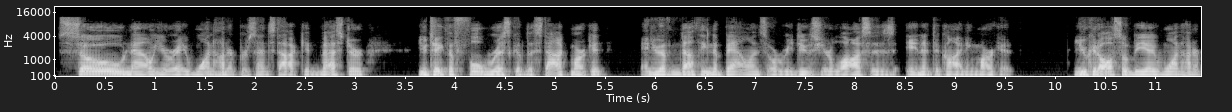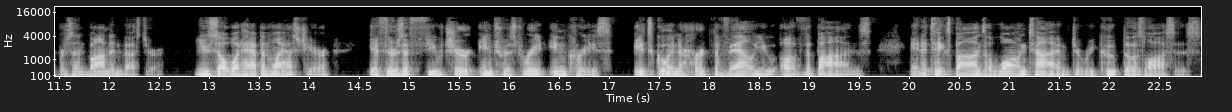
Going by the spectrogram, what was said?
So now you're a 100% stock investor. You take the full risk of the stock market and you have nothing to balance or reduce your losses in a declining market. You could also be a 100% bond investor. You saw what happened last year. If there's a future interest rate increase, it's going to hurt the value of the bonds. And it takes bonds a long time to recoup those losses.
